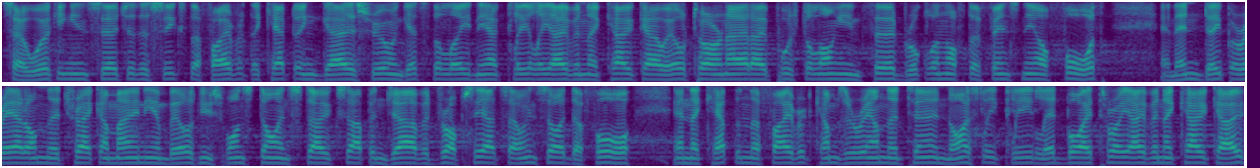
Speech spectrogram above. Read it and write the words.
So working in search of the sixth, the favourite, the captain goes through and gets the lead now clearly over Nakoko. El Toronado pushed along in third. Brooklyn off the fence now fourth. And then deeper out on the track, Harmonium Bells. New Swanstein stokes up and Java drops out. So inside the four. And the captain, the favourite, comes around the turn. Nicely clear, led by three over Nakoko.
